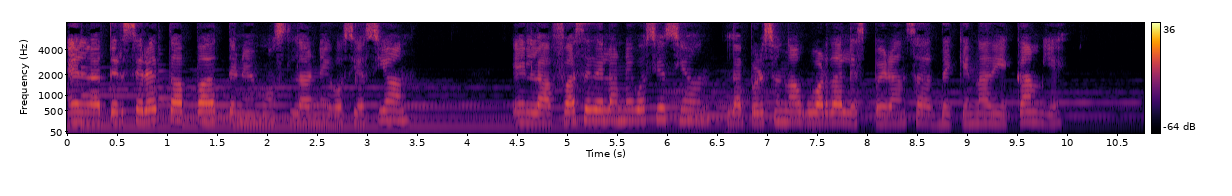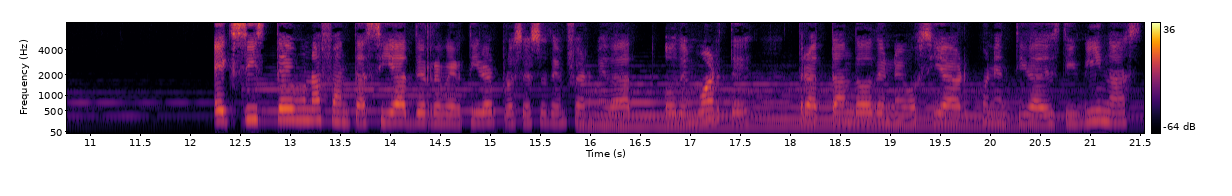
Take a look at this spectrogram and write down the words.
En la tercera etapa tenemos la negociación. En la fase de la negociación, la persona guarda la esperanza de que nadie cambie. Existe una fantasía de revertir el proceso de enfermedad o de muerte, tratando de negociar con entidades divinas.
